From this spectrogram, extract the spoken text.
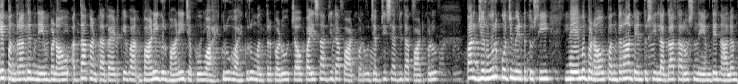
ਇਹ 15 ਦਿਨ ਨੇਮ ਬਣਾਓ, ਅੱਧਾ ਘੰਟਾ ਬੈਠ ਕੇ ਵਾ- ਬਾਣੀ ਗੁਰਬਾਣੀ ਜਪੋ, ਵਾਹਿਗੁਰੂ ਵਾਹਿਗੁਰੂ ਮੰਤਰ ਪੜੋ ਚੌਪਾਈ ਸਾਹਿਬ ਜੀ ਦਾ ਪਾਠ ਪੜੋ ਜਪਜੀ ਸਾਹਿਬ ਜੀ ਦਾ ਪਾਠ ਪੜੋ ਪਰ ਜ਼ਰੂਰ ਕੁਝ ਮਿੰਟ ਤੁਸੀਂ ਨੇਮ ਬਣਾਓ 15 ਦਿਨ ਤੁਸੀਂ ਲਗਾਤਾਰ ਉਸ ਨੇਮ ਦੇ ਨਾਲ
